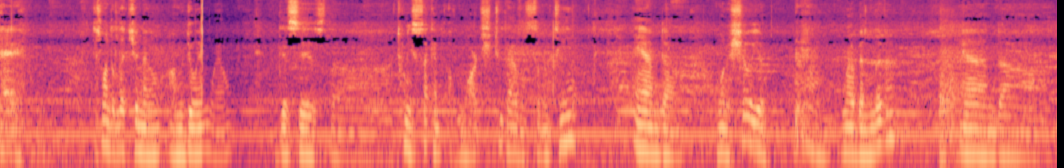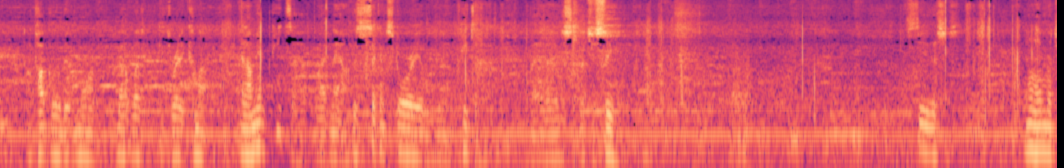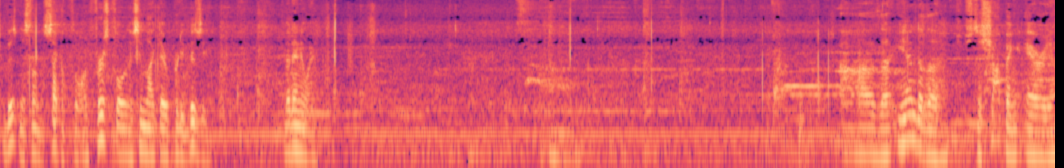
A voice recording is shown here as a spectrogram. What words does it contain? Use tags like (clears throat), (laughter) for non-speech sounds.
Okay, just wanted to let you know I'm doing well. This is the 22nd of March 2017, and uh, I want to show you (clears throat) where I've been living, and uh, I'll talk a little bit more about what gets ready to come up. And I'm in Pizza Hut right now. The second story of uh, Pizza Hut. But uh, just let you see. See this they don't have much business on the second floor. First floor, they seemed like they were pretty busy. But anyway. Uh, the end of the, the shopping area,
